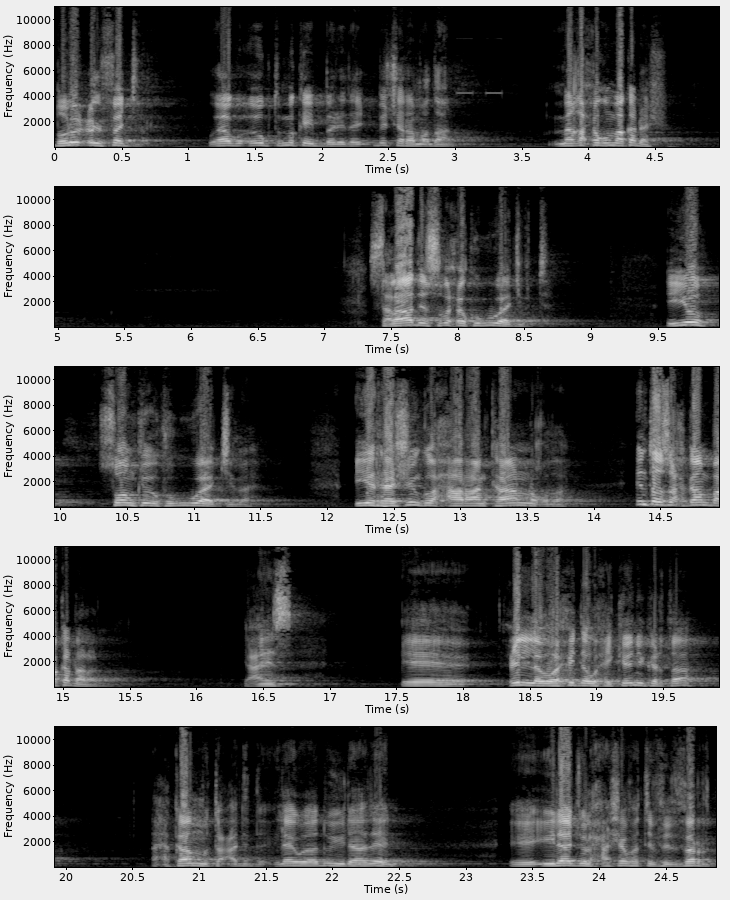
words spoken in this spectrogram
duluucu اlfajr waagu oogtu markay bariday bisha ramadaan. Meeqa xukun baa ka dhasha salaaddii subaxoo kugu waajibta. Iyo soomkii oo kugu waajiba. Iyo raashinkoo xaaraan kaa noqda. Intaas axkaam baa ka dhalan. Yani cila waaxida waxay keeni kartaa axkaam mutacadida. Ilahay wadaadu yidhaahdeen ilaaj اlxashafati fi اlfarj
